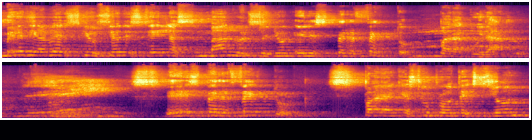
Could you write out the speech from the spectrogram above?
media vez que usted esté en las manos del Señor, Él es perfecto para cuidarlo. Es perfecto para que su protección,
